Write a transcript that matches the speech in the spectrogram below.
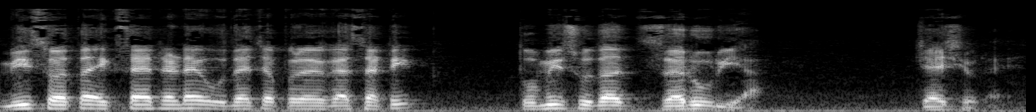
मी स्वतः एक्सायटेड आहे उद्याच्या प्रयोगासाठी. तुम्ही सुद्धा जरूर या. जय शिवराय.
